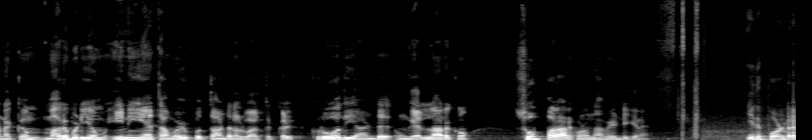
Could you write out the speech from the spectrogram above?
வணக்கம். மறுபடியும் இனிய தமிழ் புத்தாண்டு நல்வாழ்த்துக்கள். குரோதி ஆண்டு உங்கள் எல்லாருக்கும் சூப்பராக இருக்கணும்னு நான் வேண்டிக்கிறேன். இது போன்ற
